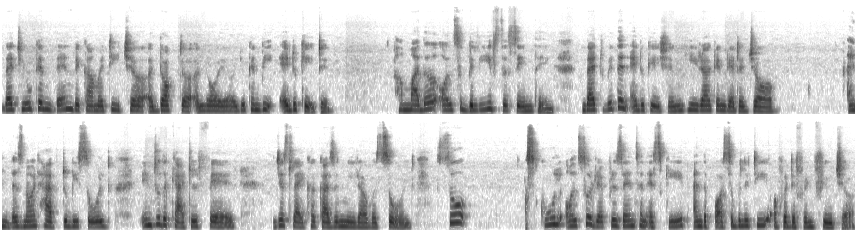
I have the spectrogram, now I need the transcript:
that you can then become a teacher, a doctor, a lawyer, you can be educated. Her mother also believes the same thing that with an education, Heera can get a job and does not have to be sold into the cattle fair just like her cousin Mira was sold. So school also represents an escape and the possibility of a different future.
